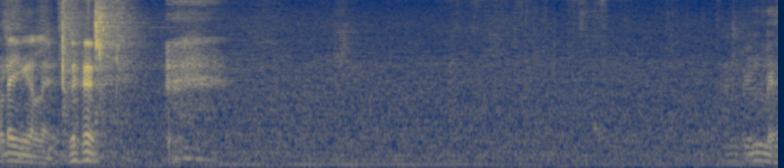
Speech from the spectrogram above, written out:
உடைங்களே. இல்லை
